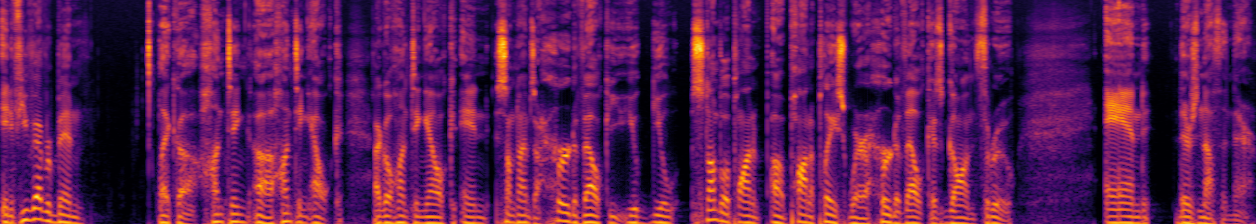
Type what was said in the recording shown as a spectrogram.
if you've ever been like uh, hunting uh, hunting elk. I go hunting elk, and sometimes a herd of elk. You, you you'll stumble upon upon a place where a herd of elk has gone through, and there's nothing there.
